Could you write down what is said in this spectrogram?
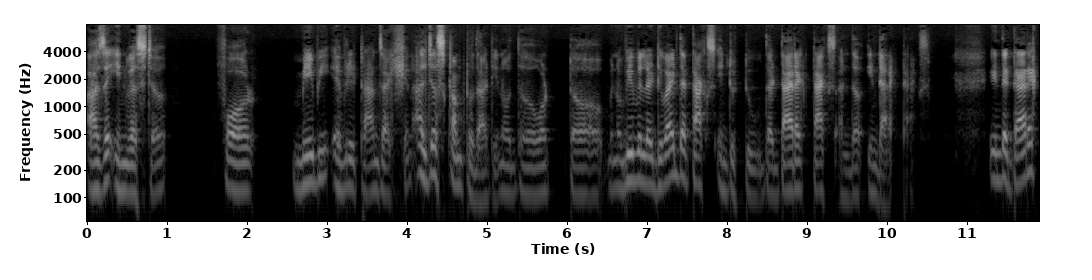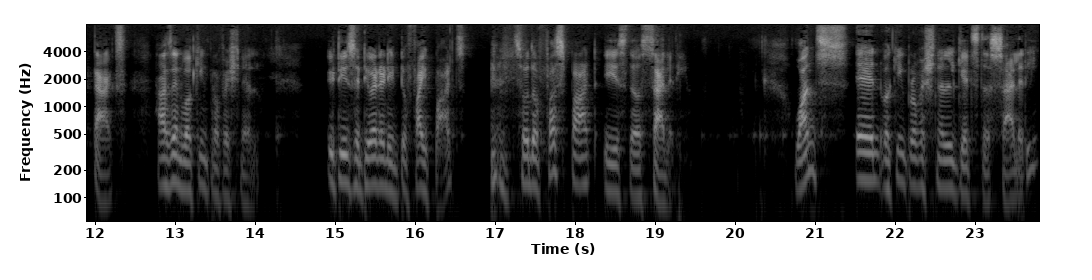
as an investor for maybe every transaction. I'll just come to that you know the what uh, you know we will divide the tax into two the direct tax and the indirect tax. In the direct tax as a working professional it is divided into five parts. So the first part is the salary once a working professional gets the salary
